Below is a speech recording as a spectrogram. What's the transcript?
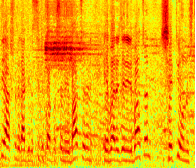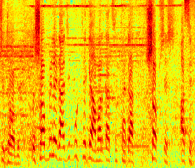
দিয়ে আসলে গাজীপুর সিটি কর্পোরেশন নির্বাচনের এবারে যে নির্বাচন, সেটি অনুষ্ঠিত হবে। তো সব মিলে গাজীপুর থেকে আমার কাছে থাকা সবশেষ আসিফ।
